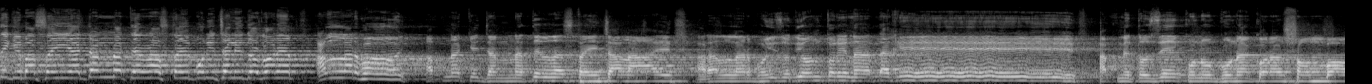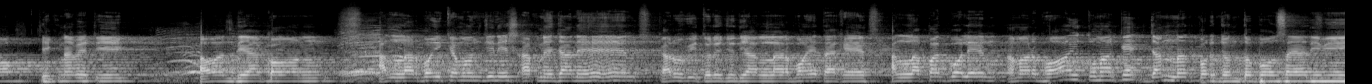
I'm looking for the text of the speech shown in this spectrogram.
থেকে বাঁচাইয়া জান্নাতের রাস্তায় পরিচালিত করে। আল্লাহর ভয় আপনাকে জান্নাতের রাস্তায় চালায়। আর আল্লাহর ভয় যদি অন্তরে না থাকে, আপনি তো যে কোনো গুনাহ করা সম্ভব। ঠিক না বেঠিক আওয়াজ দিয়া কন, আল্লাহর বই কেমন জিনিস আপনি জানেন? কারও ভিতরে যদি আল্লাহর ভয় থাকে, আল্লাহ পাক বলেন, আমার ভয় তোমাকে জান্নাত পর্যন্ত পৌঁছায়া দিবি।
